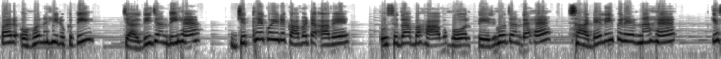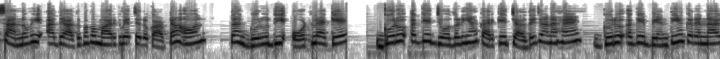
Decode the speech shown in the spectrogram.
ਪਰ ਉਹ ਨਹੀਂ ਰੁਕਦੀ, ਚੱਲਦੀ ਜਾਂਦੀ ਹੈ। ਜਿੱਥੇ ਕੋਈ ਰੁਕਾਵਟ ਆਵੇ, ਉਸ ਦਾ ਬਹਾਵ ਹੋਰ ਤੇਜ਼ ਹੋ ਜਾਂਦਾ ਹੈ। ਸਾਡੇ ਲਈ ਪ੍ਰੇਰਣਾ ਹੈ ਕਿ ਸਾਨੂੰ ਵੀ ਅਧਿਆਤਮਕ ਮਾਰਗ ਵਿੱਚ ਰੁਕਾਵਟਾਂ ਆਉਣ, ਤਾਂ ਗੁਰੂ ਦੀ ਓਟ ਲੈ ਕੇ, ਗੁਰੂ ਅੱਗੇ ਜੋਦੜੀਆਂ ਕਰਕੇ ਚੱਲਦੇ ਜਾਣਾ ਹੈ। ਗੁਰੂ ਅੱਗੇ ਬੇਨਤੀਆਂ ਕਰਨ ਨਾਲ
